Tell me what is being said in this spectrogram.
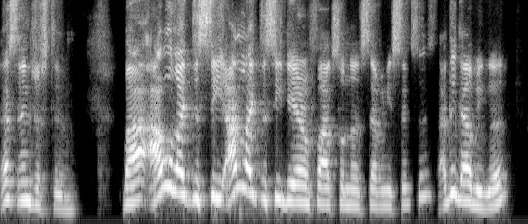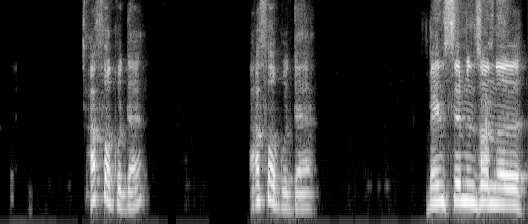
That's interesting. But I, I would like to see, I'd like to see De'Aaron Fox on the 76ers. I think that would be good. I fuck with that. I fuck with that. Ben Simmons on the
